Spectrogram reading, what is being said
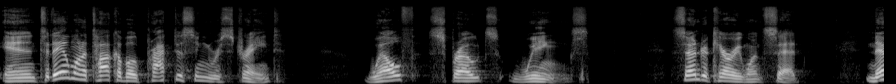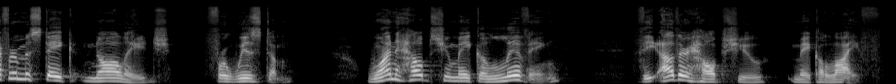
And today I want to talk about practicing restraint. Wealth sprouts wings. Sandra Carey once said, Never mistake knowledge for wisdom. One helps you make a living the other helps you make a life.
